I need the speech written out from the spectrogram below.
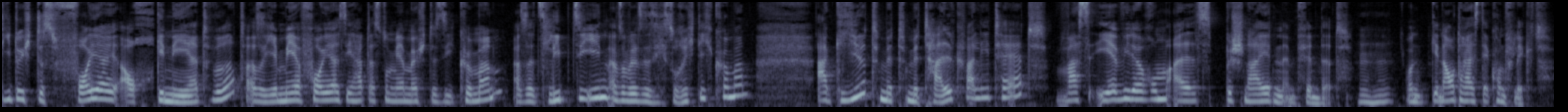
die durch das Feuer auch genährt wird. Also je mehr Feuer sie hat, desto mehr möchte sie kümmern. Also jetzt liebt sie ihn, also will sie sich so richtig kümmern. Agiert mit Metallqualität, was er wiederum als beschneiden empfindet. Mhm. Und genau da ist der Konflikt.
